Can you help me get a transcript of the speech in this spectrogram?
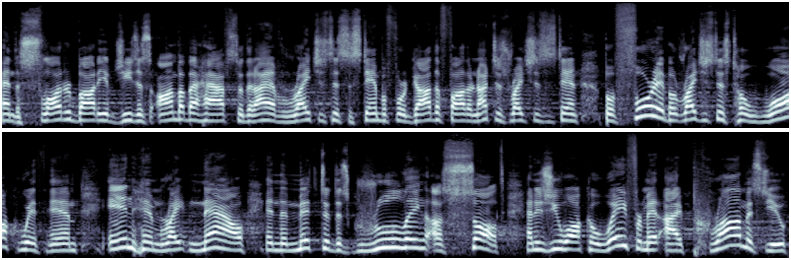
and the slaughtered body of Jesus on my behalf so that I have righteousness to stand before God the Father, not just righteousness to stand before Him, but righteousness to walk with Him, in Him right now in the midst of this grueling assault. And as you walk away from it, I promise you,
